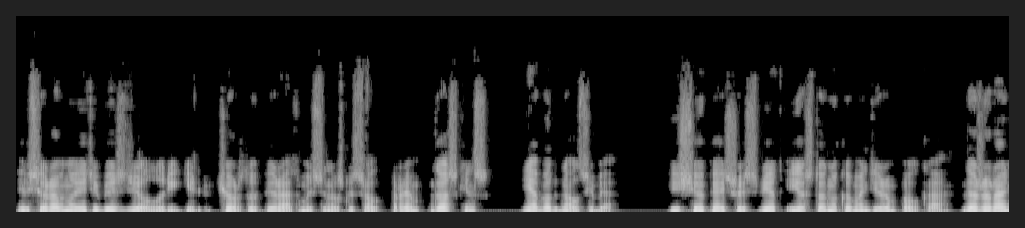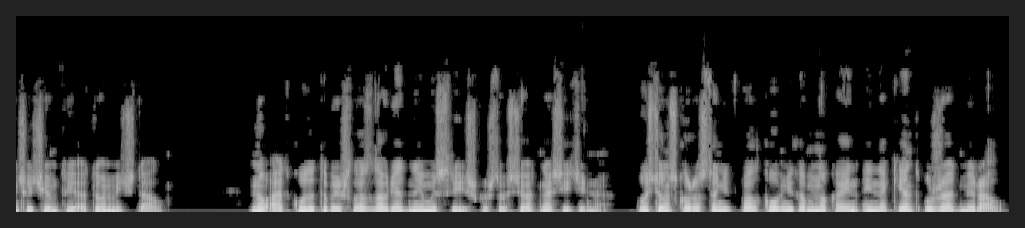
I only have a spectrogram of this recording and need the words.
«И все равно я тебя сделал, Ригель, чертов пират», — мысленно восклицал Рэм Гаскинс. «Я обогнал тебя. Еще пять-шесть лет, и я стану командиром полка. Даже раньше, чем ты о том мечтал». Но откуда-то пришла зловредная мыслишка, что все относительно. Пусть он скоро станет полковником, но Каин Иннокент уже адмирал.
